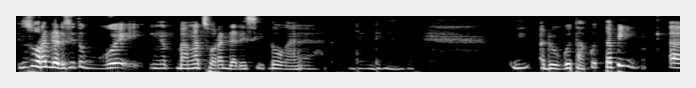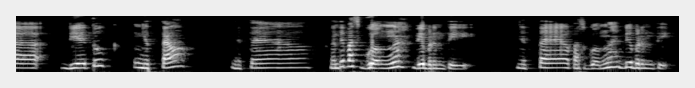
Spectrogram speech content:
Itu suara dari situ gue inget banget suara dari situ kan. Merinding anjir. Ini, aduh gue takut. Tapi eh, dia tuh nyetel, nyetel. Nanti pas gue ngeh dia berhenti. Nyetel, pas gue ngeh dia berhenti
